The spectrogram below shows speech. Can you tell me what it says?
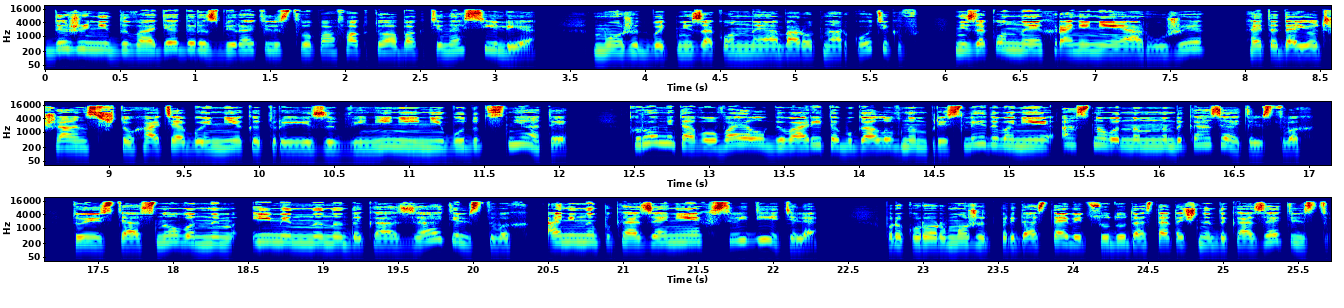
даже не доводя до разбирательства по факту об акте насилия. Может быть, незаконный оборот наркотиков, незаконное хранение оружия. Это дает шанс, что хотя бы некоторые из обвинений не будут сняты. Кроме того, Вайл говорит об уголовном преследовании, основанном на доказательствах то есть основанным именно на доказательствах, а не на показаниях свидетеля. Прокурор может предоставить суду достаточно доказательств,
